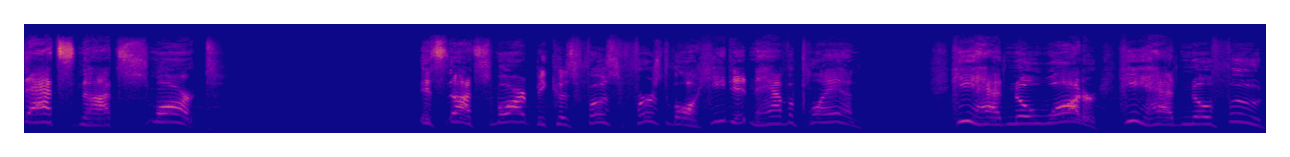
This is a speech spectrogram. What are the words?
that's not smart. It's not smart because, first, first of all, he didn't have a plan. He had no water, he had no food.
